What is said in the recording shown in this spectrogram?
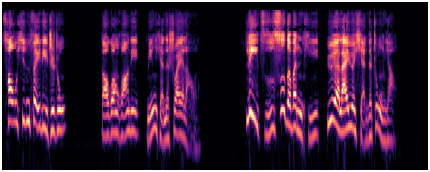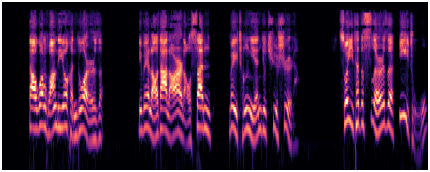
操心费力之中，道光皇帝明显的衰老了，立子嗣的问题越来越显得重要。道光皇帝有很多儿子，因为老大、老二、老三未成年就去世了，所以他的四儿子奕主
